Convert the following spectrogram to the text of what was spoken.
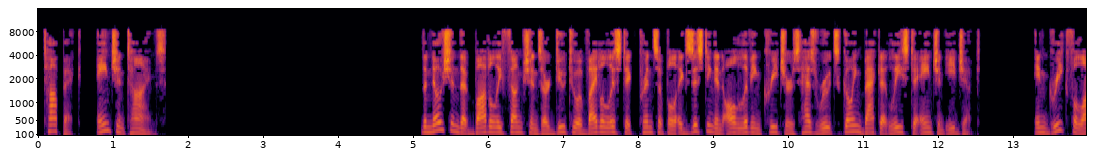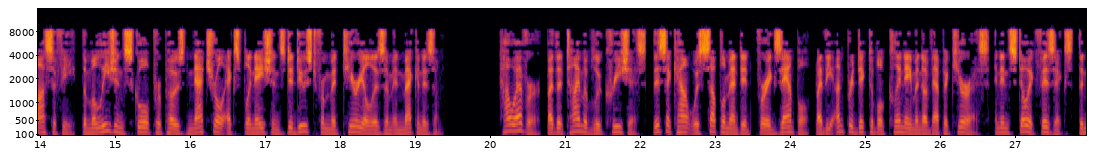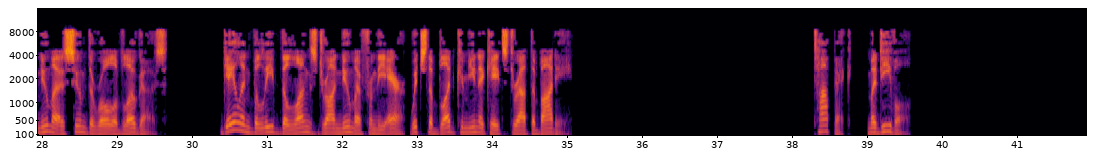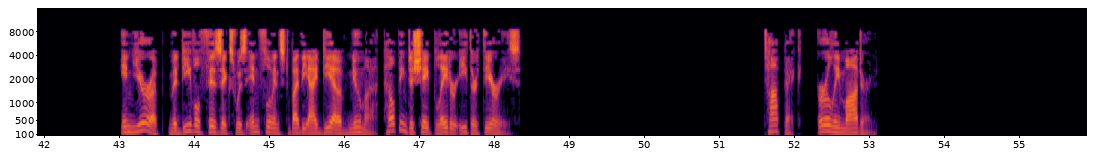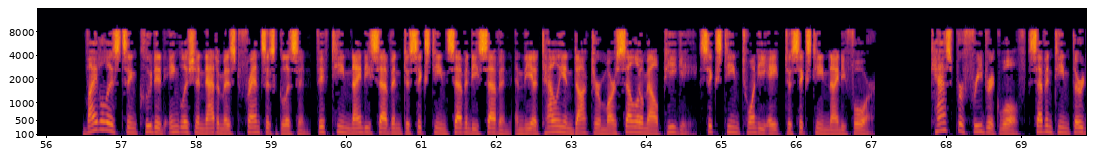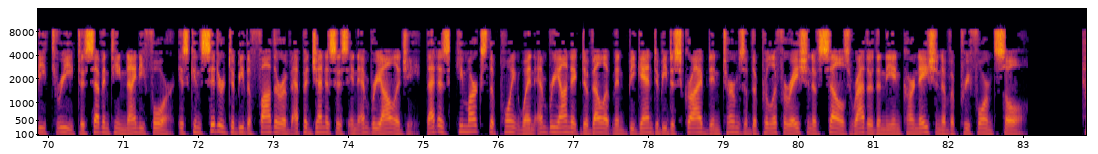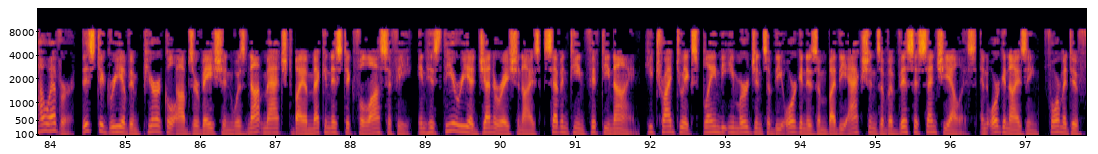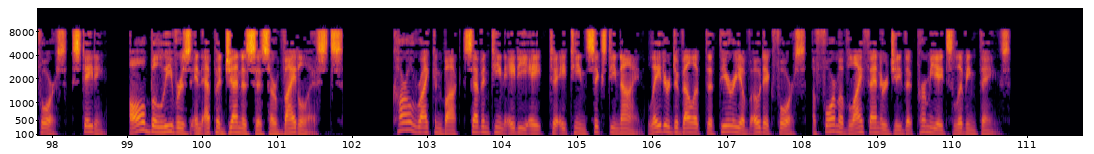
Topic: Ancient times. The notion that bodily functions are due to a vitalistic principle existing in all living creatures has roots going back at least to ancient Egypt. In Greek philosophy, the Milesian school proposed natural explanations deduced from materialism and mechanism. However, by the time of Lucretius, this account was supplemented, for example, by the unpredictable clinamen of Epicurus, and in Stoic physics, the pneuma assumed the role of logos. Galen believed the lungs draw pneuma from the air, which the blood communicates throughout the body. Medieval In Europe, medieval physics was influenced by the idea of pneuma, helping to shape later ether theories. Early modern Vitalists included English anatomist Francis Glisson (1597–1677) and the Italian doctor Marcello Malpighi (1628–1694). Caspar Friedrich Wolff (1733–1794) is considered to be the father of epigenesis in embryology. That is, he marks the point when embryonic development began to be described in terms of the proliferation of cells rather than the incarnation of a preformed soul. However, this degree of empirical observation was not matched by a mechanistic philosophy. In his Theoria Generationis (1759), he tried to explain the emergence of the organism by the actions of a vis essentialis, an organizing, formative force, stating, "All believers in epigenesis are vitalists." Karl Reichenbach (1788–1869) later developed the theory of odic force, a form of life energy that permeates living things.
